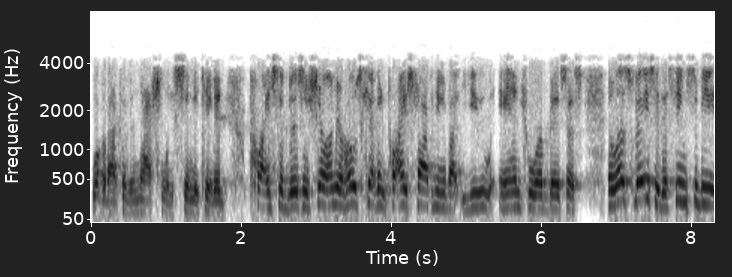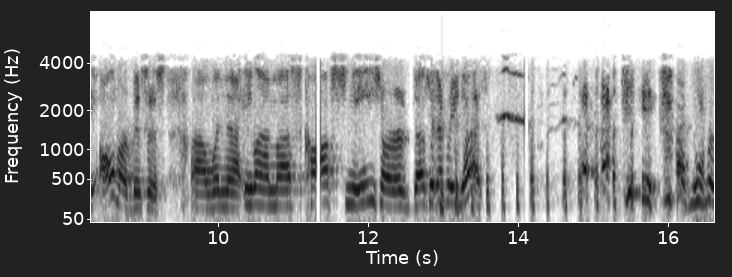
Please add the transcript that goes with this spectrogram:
Welcome back to the nationally syndicated Price of Business Show. I'm your host, Kevin Price, talking to you about you and your business. And let's face it, it seems to be all of our business uh, when uh, Elon Musk coughs, sneezes, or does whatever he does. I've never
